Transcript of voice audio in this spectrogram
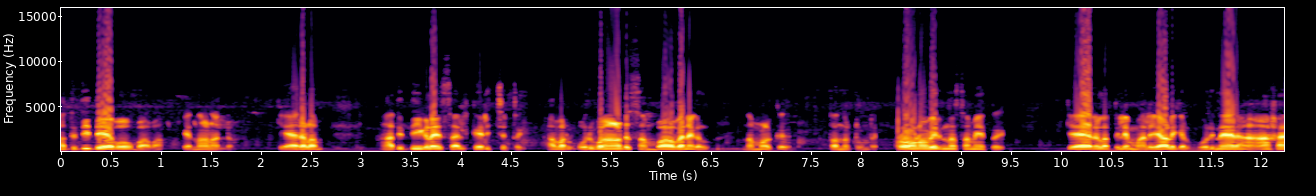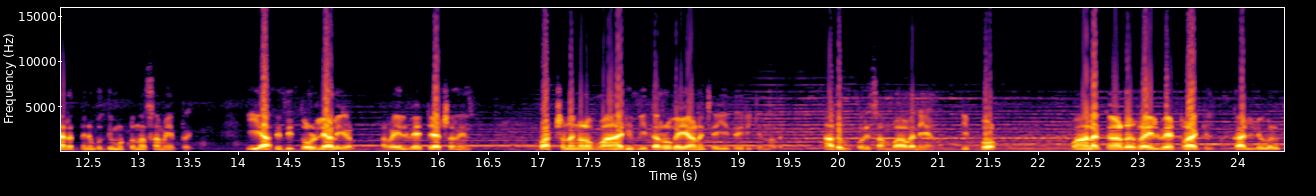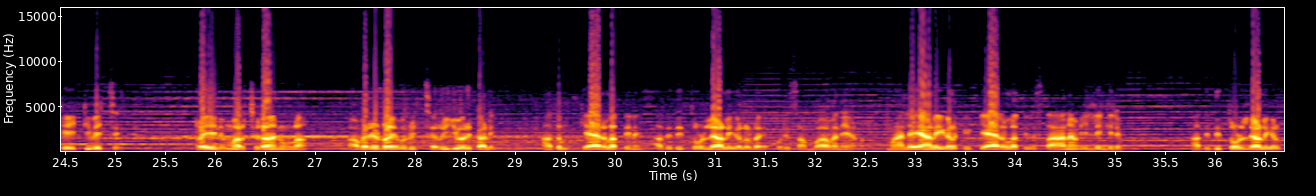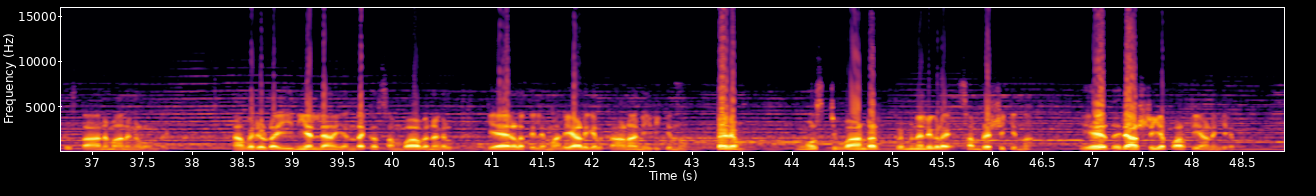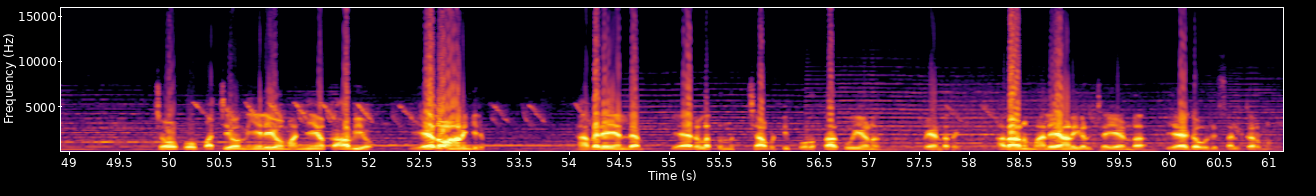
അതിഥി ദേവോ ഭവ എന്നാണല്ലോ. കേരളം അതിഥികളെ സൽക്കരിച്ചിട്ട് അവർ ഒരുപാട് സംഭാവനകൾ നമ്മൾക്ക് തന്നിട്ടുണ്ട്. കൊറോണ വരുന്ന സമയത്ത് കേരളത്തിലെ മലയാളികൾ ഒരു നേരം ആഹാരത്തിന് ബുദ്ധിമുട്ടുന്ന സമയത്ത് ഈ അതിഥി തൊഴിലാളികൾ റെയിൽവേ സ്റ്റേഷനിൽ ഭക്ഷണങ്ങൾ വാരി വിതറുകയാണ് ചെയ്തിരിക്കുന്നത്. അതും ഒരു സംഭാവനയാണ്. ഇപ്പോൾ പാലക്കാട് റെയിൽവേ ട്രാക്കിൽ കല്ലുകൾ കയറ്റിവെച്ച് ട്രെയിന് മറിച്ചിടാനുള്ള അവരുടെ ഒരു ചെറിയൊരു കളി അതും കേരളത്തിന് അതിഥി തൊഴിലാളികളുടെ ഒരു സംഭാവനയാണ്. മലയാളികൾക്ക് കേരളത്തിൽ സ്ഥാനം ഇല്ലെങ്കിലും അതിഥി തൊഴിലാളികൾക്ക് സ്ഥാനമാനങ്ങളുണ്ട്. അവരുടെ ഇനിയെല്ലാം എന്തൊക്കെ സംഭാവനകൾ കേരളത്തിലെ മലയാളികൾ കാണാനിരിക്കുന്നു. ഇത്തരം മോസ്റ്റ് വാണ്ടഡ് ക്രിമിനലുകളെ സംരക്ഷിക്കുന്ന ഏത് രാഷ്ട്രീയ പാർട്ടിയാണെങ്കിലും ചോപ്പോ പച്ചയോ നീലയോ മഞ്ഞയോ കാവിയോ ഏതോ ആണെങ്കിലും അവരെയെല്ലാം കേരളത്തിൽ നിന്ന് ചവിട്ടി പുറത്താക്കുകയാണ് വേണ്ടത്. അതാണ് മലയാളികൾ ചെയ്യേണ്ട ഏക ഒരു സൽക്കർമ്മം.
